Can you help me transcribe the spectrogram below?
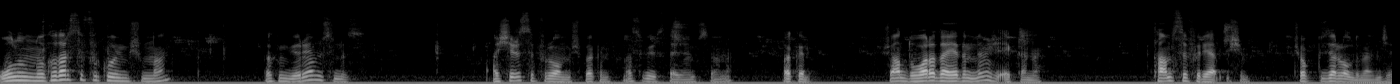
Oğlum ne kadar sıfır koymuşum lan. Bakın görüyor musunuz? Aşırı sıfır olmuş bakın. Nasıl göstereceğim size onu? Bakın. Şu an duvara dayadım değil mi ekranı? Tam sıfır yapmışım. Çok güzel oldu bence.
